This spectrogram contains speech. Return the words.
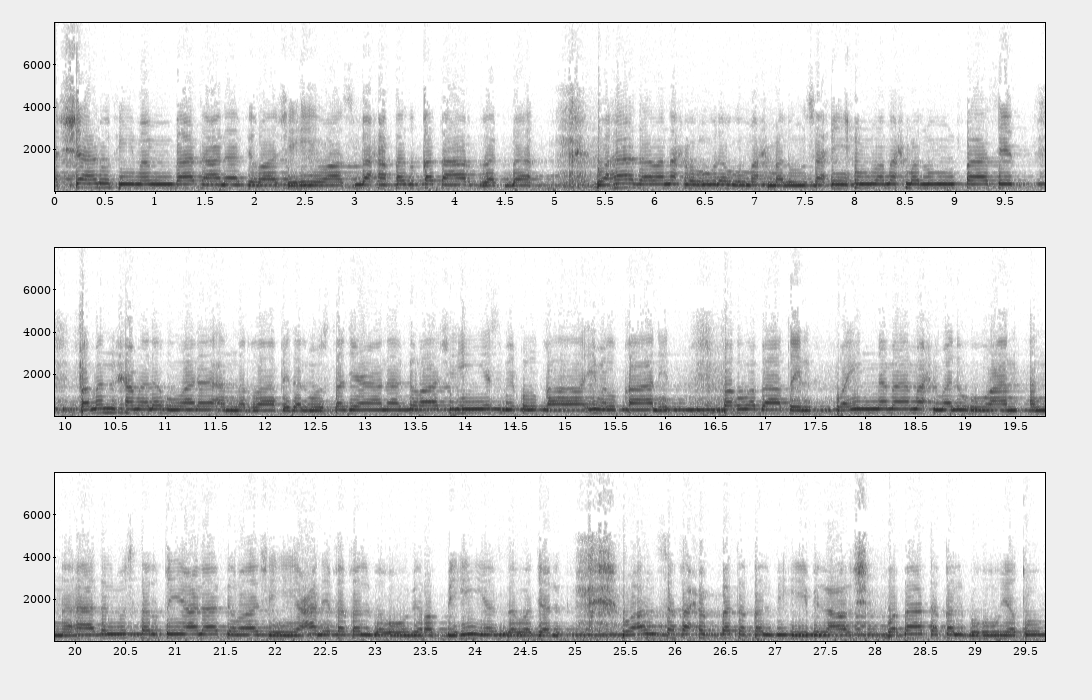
الشأن في من بات على فراشه وأصبح قد قطع الركبة وهذا ونحوه له محمل صحيح ومحمل فاسد فمن حمله على أن الراقد المستجع على فراشه يسبق القائم القانت فهو باطل. وإنما محمله عن أن هذا المستلقي على فراشه علق قلبه بربه عز وجل. وألصق حبة قلبه بالعرش وبات قلبه يطوف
